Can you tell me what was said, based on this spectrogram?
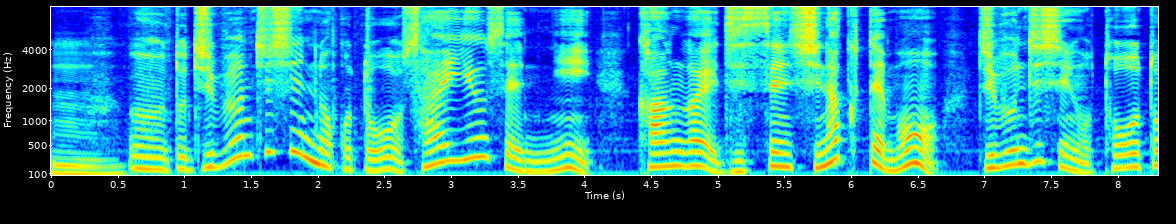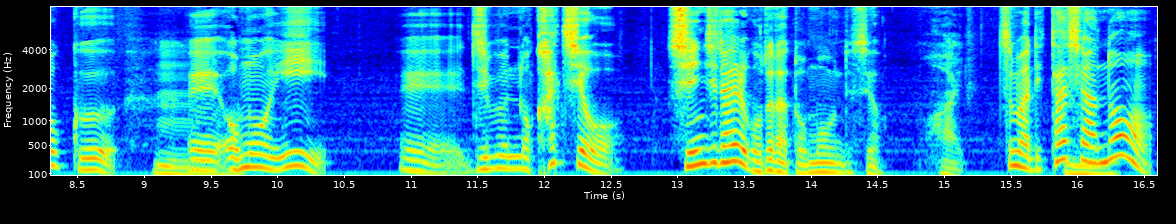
うん。うんと自分自身のことを最優先に考え実践しなくても自分自身を尊く、うんえー思い、えー自分の価値を信じられることだと思うんですよ。はい。つまり他者の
